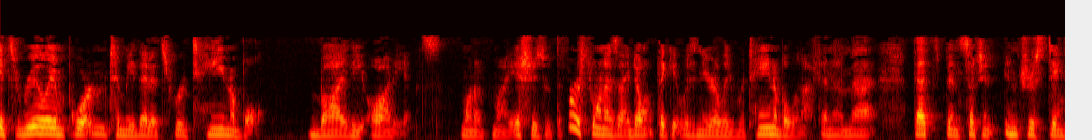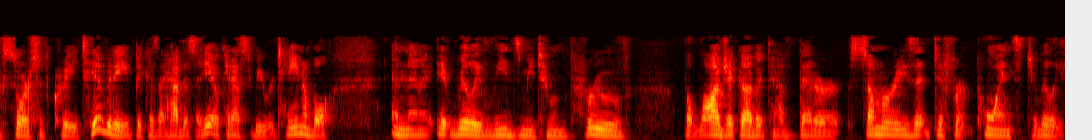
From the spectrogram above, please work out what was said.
it's really important to me that it's retainable by the audience. One of my issues with the first one is I don't think it was nearly retainable enough. And then that, that's been such an interesting source of creativity because I have this idea, okay, it has to be retainable. And then it really leads me to improve the logic of it, to have better summaries at different points, to really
